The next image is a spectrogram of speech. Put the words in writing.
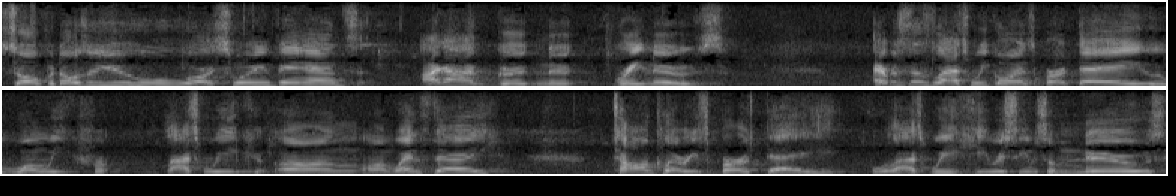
So for those of you who are swimming fans, I got good, great news. Ever since last week on his birthday, one week last week on on Wednesday, Tyler Clary's birthday last week, he received some news,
